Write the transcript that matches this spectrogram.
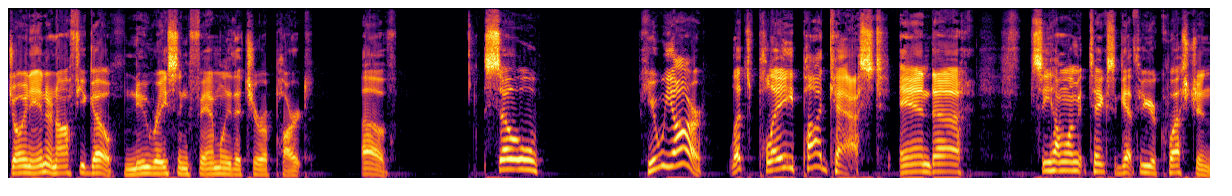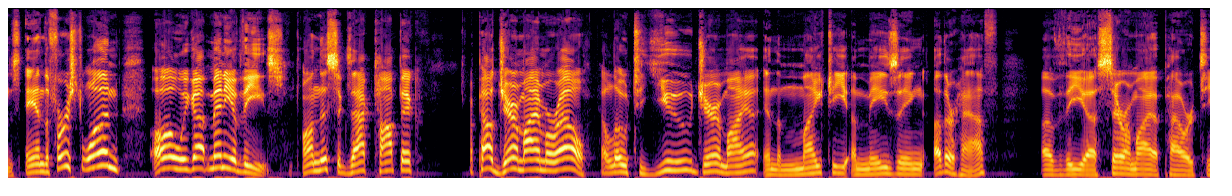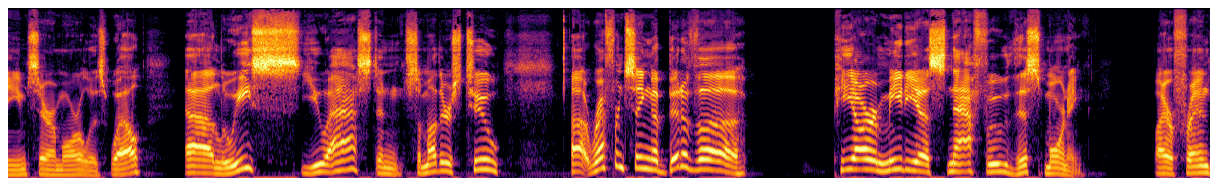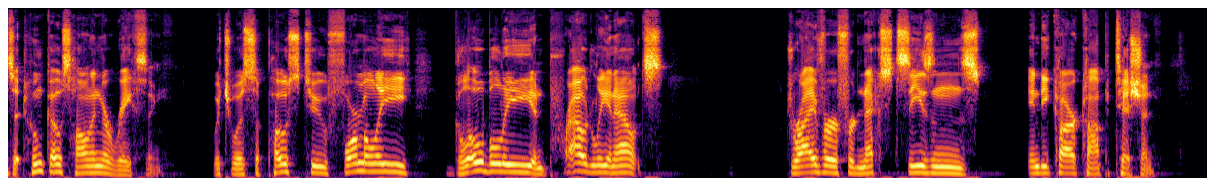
join in and off you go. New racing family that you're a part of. So here we are. Let's play podcast and uh, see how long it takes to get through your questions. And the first one, oh, we got many of these on this exact topic. Our pal Jeremiah Morel. Hello to you, Jeremiah, and the mighty, amazing other half of the uh, Sarah Power team, Sarah Morrill as well. Uh, Luis, you asked, and some others too, uh, referencing a bit of a PR media snafu this morning by our friends at Juncos Hollinger Racing, which was supposed to formally, globally, and proudly announce driver for next season's IndyCar competition.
